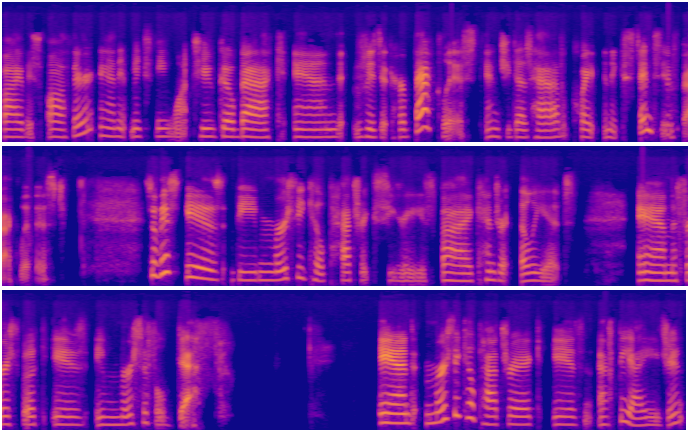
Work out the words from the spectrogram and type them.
by this author, and it makes me want to go back and visit her backlist. And she does have quite an extensive backlist. So this is the Mercy Kilpatrick series by Kendra Elliott. And the first book is A Merciful Death. And Mercy Kilpatrick is an FBI agent,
